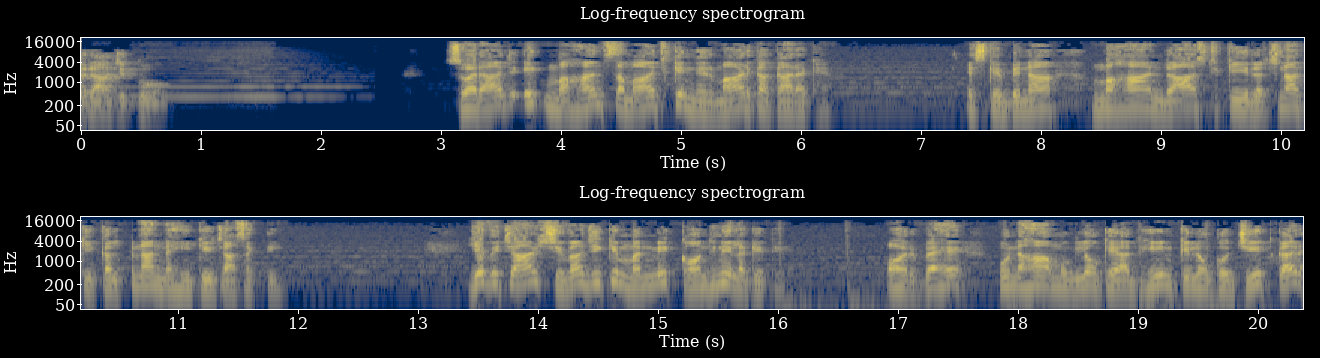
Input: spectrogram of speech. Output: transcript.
राज को। स्वराज एक महान समाज के निर्माण का कारक है। इसके बिना महान राष्ट्र की रचना की कल्पना नहीं की जा सकती। ये विचार शिवाजी के मन में कौंधने लगे थे। और वह पुनः मुगलों के अधीन किलों को जीतकर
